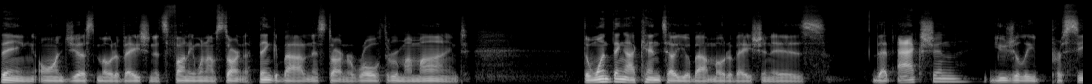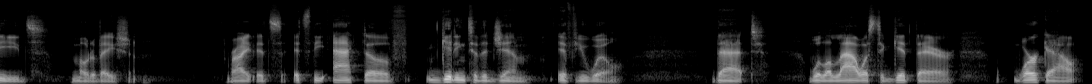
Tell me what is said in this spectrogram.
thing on just motivation. It's funny when I'm starting to think about it and it's starting to roll through my mind. The one thing I can tell you about motivation is that action usually precedes motivation. Right? It's it's the act of getting to the gym, if you will, that will allow us to get there, work out,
